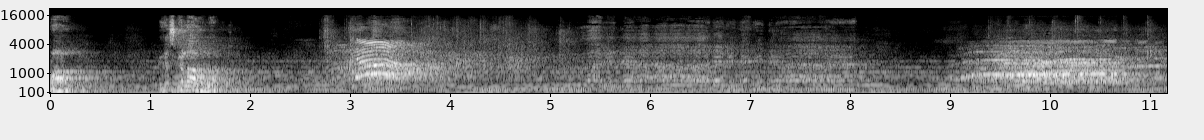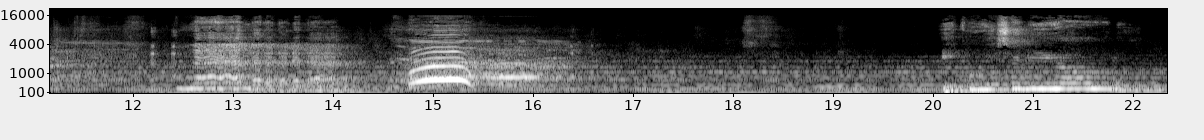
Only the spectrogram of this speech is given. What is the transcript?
Vau. Wow. Pitäisikö laulaa? Ikuisen joulun,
